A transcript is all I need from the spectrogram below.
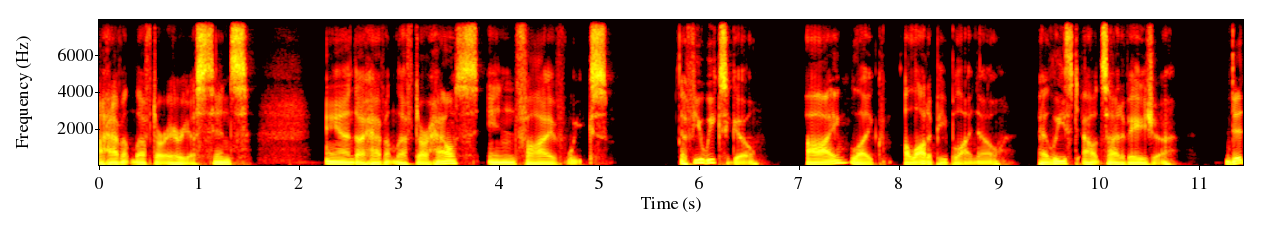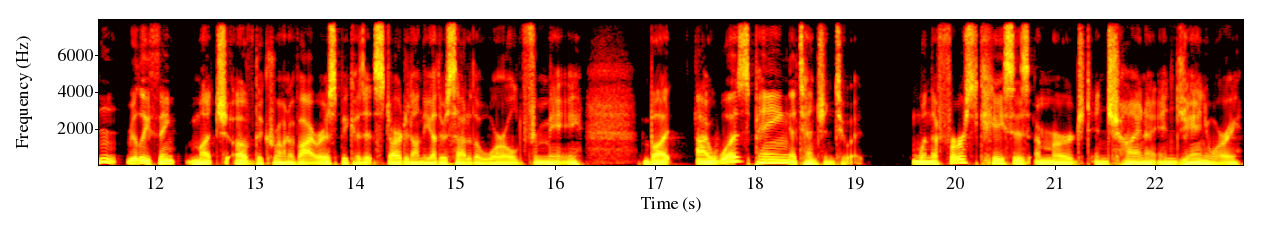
I haven't left our area since and I haven't left our house in five weeks. A few weeks ago, I, like a lot of people I know, at least outside of Asia, didn't really think much of the coronavirus because it started on the other side of the world from me, but I was paying attention to it. When the first cases emerged in China in January,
